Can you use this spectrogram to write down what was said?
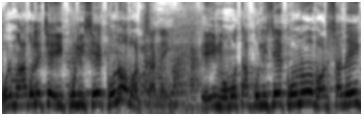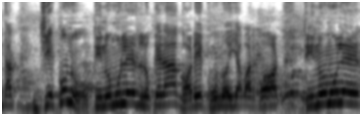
ওর মা বলেছে এই পুলিশে কোনো ভরসা নেই। এই মমতা পুলিশে কোনো ভরসা নেই। তার যে কোনো তৃণমূলের লোকেরা ঘরে খুন হয়ে যাবার পর তৃণমূলের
